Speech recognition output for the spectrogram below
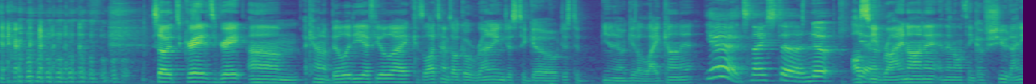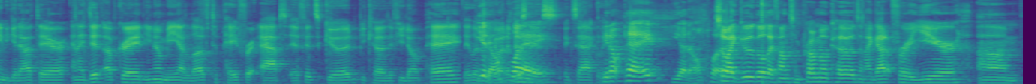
there. so it's great. It's a great um, accountability. I feel like because a lot of times I'll go running just to go, just to you know, get a like on it. Yeah, it's nice to know. I'll yeah. see Ryan on it, and then I'll think, oh shoot, I need to get out there. And I did upgrade. You know me, I love to pay for apps if it's good because if you don't pay, they literally go out of business. Exactly. If you don't pay, you don't play. So I googled, I found some promo codes, and I got it for a year. Um,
